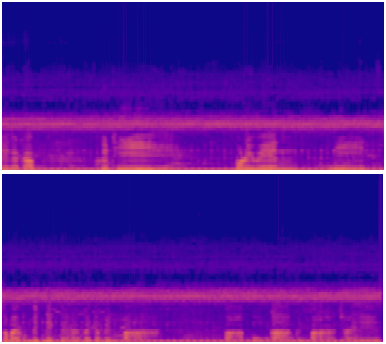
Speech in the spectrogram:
เลยนะครับ พื้นที่บริเวณนี้สมัยผมเด็กๆนะฮะก็จะเป็นป่า ป่าโกงกลางเป็นป่าชายเลน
